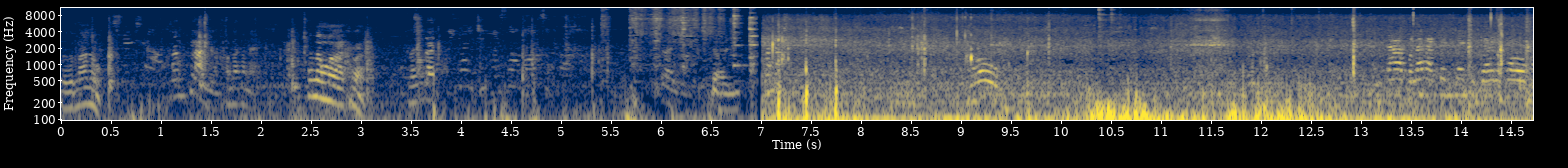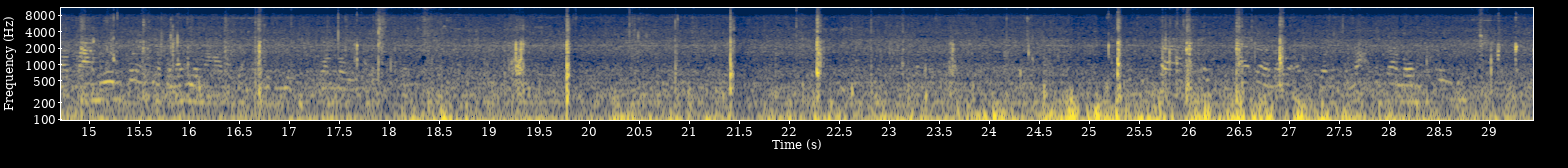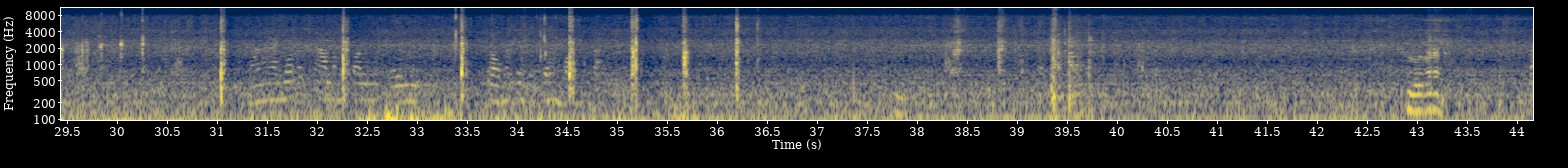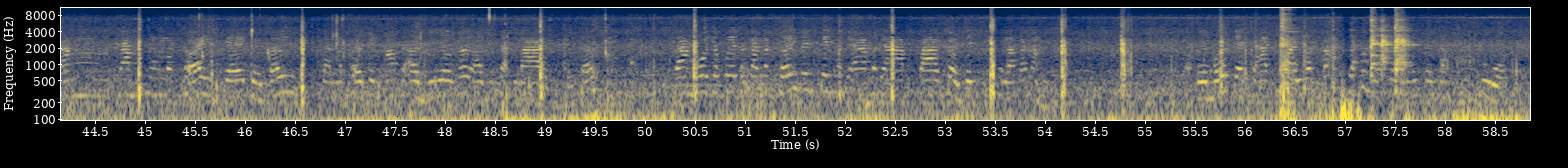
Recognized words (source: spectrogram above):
នៅណានោះខាងខ្លាំងប៉ុណ្ណាខាងណាខាងណាខាងណានៅដាច់ចៃចៃ ក្នុងលឹកត្រៃគេទៅទៅកាន់លឹកត្រៃចេញអស់ទៅឲ្យយល់ទៅឲ្យចាក់ឡាយទៅតាមមួយទៅពេលទៅកាន់លឹកត្រៃវិញចេញមកអាមកអាប៉ាទៅចេញឆ្លាក់ហ្នឹងដល់ពេលមើលចេញអាចឆ្លៃលឹកដាក់ចាស់ទៅទៅតាមជួ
